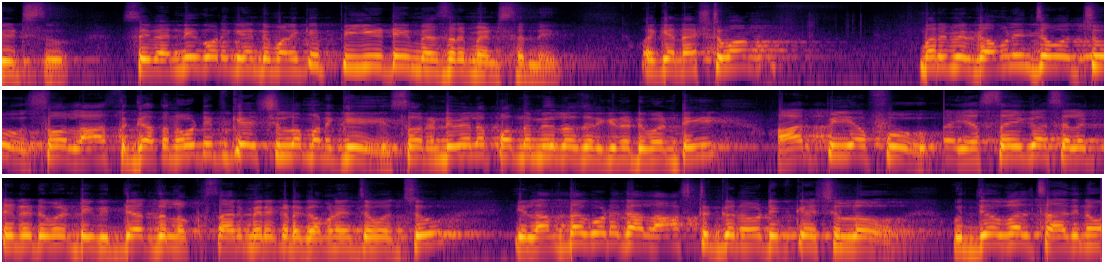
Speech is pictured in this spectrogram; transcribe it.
ఫీట్స్ సో ఇవన్నీ కూడా ఏంటి మనకి? పీఈటీ మెజర్మెంట్స్ అండి. ఓకే నెక్స్ట్ వన్ మరి మీరు గమనించవచ్చు. సో లాస్ట్ గత నోటిఫికేషన్లో మనకి సో రెండు వేల పంతొమ్మిదిలో జరిగినటువంటి ఆర్పిఎఫ్ ఎస్ఐగా సెలెక్ట్ అయినటువంటి విద్యార్థులు ఒకసారి మీరు ఇక్కడ గమనించవచ్చు. వీళ్ళంతా కూడా లాస్ట్ నోటిఫికేషన్లో ఉద్యోగాలు సాధిన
